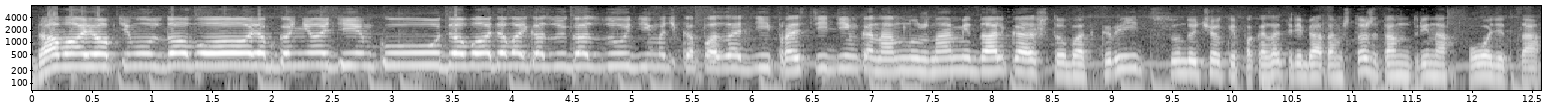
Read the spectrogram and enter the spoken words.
Давай, Оптимус, давай, обгоняй Димку. Давай, давай, газуй, газуй, Димочка, позади. Прости, Димка, нам нужна медалька, чтобы открыть сундучок и показать ребятам, что же там внутри находится.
